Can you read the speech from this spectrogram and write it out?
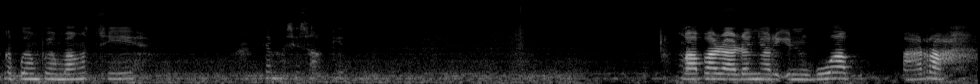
nggak puyeng-puyeng banget sih. Ya masih sakit nggak pada ada nyariin gua parah.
